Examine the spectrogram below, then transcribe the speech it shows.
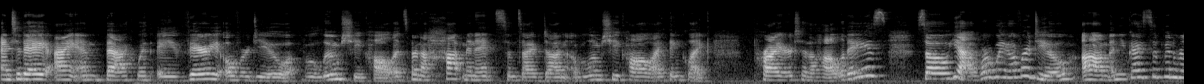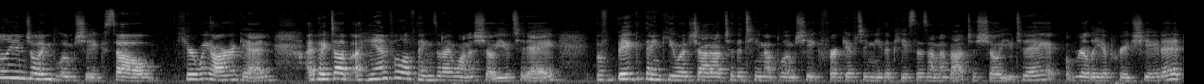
And today I am back with a very overdue Bloom Chic haul. It's been a hot minute since I've done a Bloom Chic haul, I think like prior to the holidays. So yeah, we're way overdue. Um, and you guys have been really enjoying Bloom Chic. So here we are again. I picked up a handful of things that I want to show you today. But big thank you and shout out to the team at Bloom Chic for gifting me the pieces I'm about to show you today. Really appreciate it.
